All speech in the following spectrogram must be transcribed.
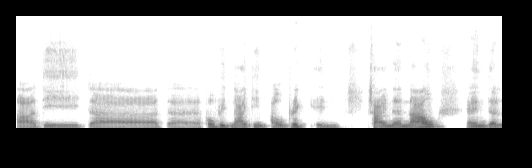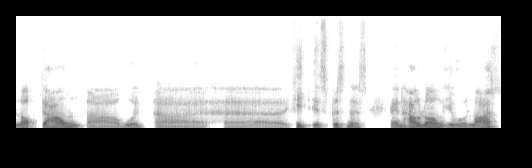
uh, the, uh, the COVID-19 outbreak in China now, and the lockdown uh, would uh, uh, hit its business. And how long it will last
